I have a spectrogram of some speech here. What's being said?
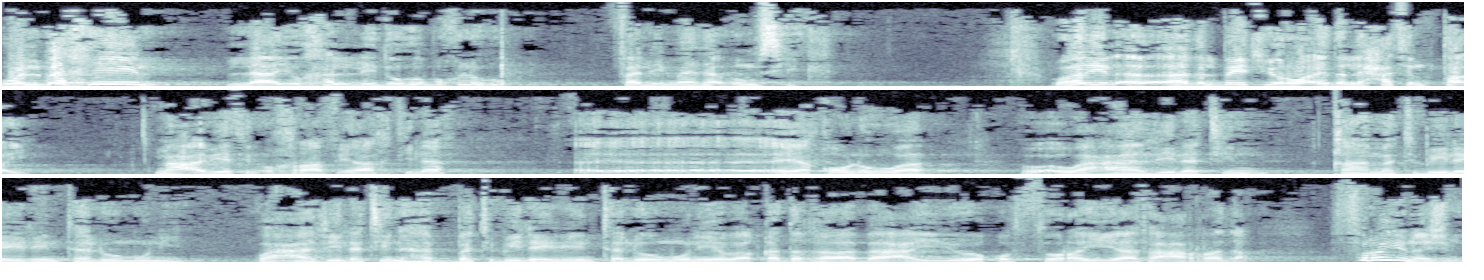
والبخيل لا يخلده بخله. فلماذا أمسك؟ وهذه هذا البيت يروى أيضا لحاتم الطائي. مع أبيات أخرى فيها اختلاف آه، يقول هو وعاذلة قامت بليل تلومني وعاذلة هبت بليل تلومني وقد غاب عيوق الثريا فعرد الثريا نجم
